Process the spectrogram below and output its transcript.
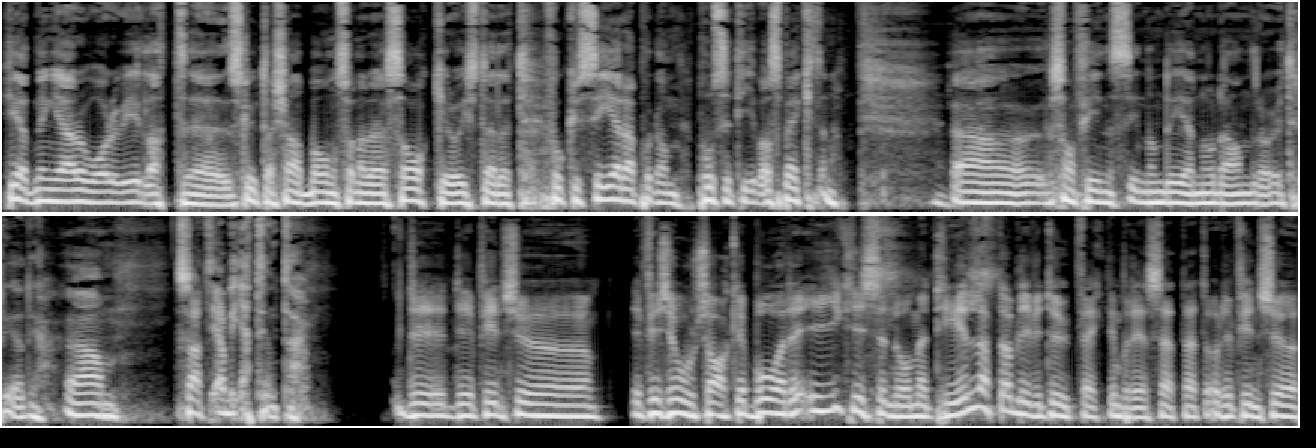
hedningar och vad du vill att eh, sluta tjabba om sådana där saker och istället fokusera på de positiva aspekterna eh, som finns inom det ena och det andra och det tredje. Eh, så att jag vet inte. Det, det, finns ju, det finns ju orsaker både i kristendomen till att det har blivit utveckling på det sättet och det finns ju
